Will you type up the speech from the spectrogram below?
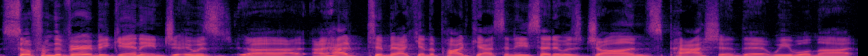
So from the very beginning, it was uh, I had Tim Mackie on the podcast, and he said it was John's passion that we will not,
